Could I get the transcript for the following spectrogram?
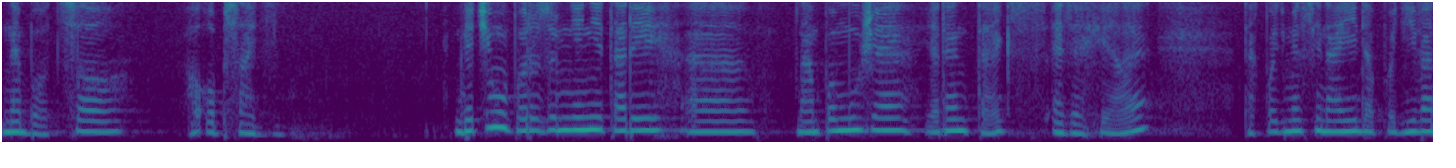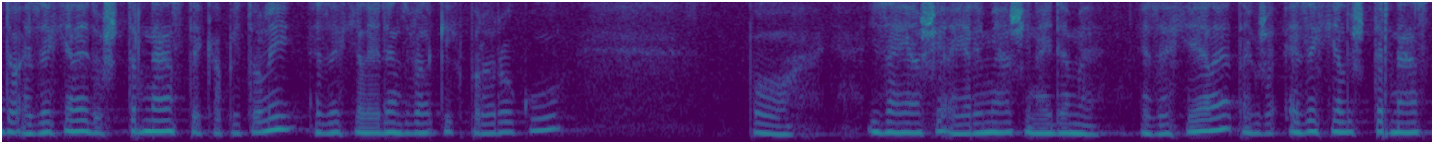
nebo co ho obsadí. K většímu porozumění tady uh, nám pomůže jeden text z Ezechiele, tak pojďme si najít a podívat do Ezechiele, do 14. kapitoly. Ezechiel je jeden z velkých proroků. Po Izajáši a Jeremiáši najdeme Ezechiele, takže Ezechiel 14.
